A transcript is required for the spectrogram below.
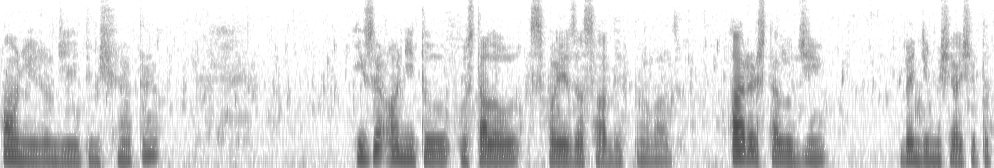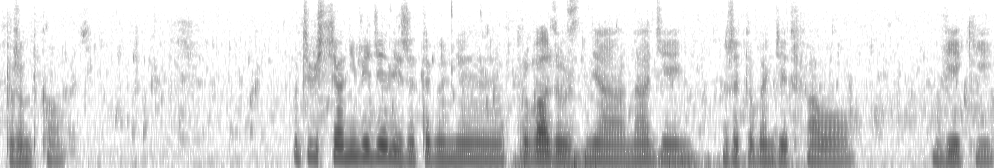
oni rządzili tym światem i że oni tu ustalą swoje zasady, wprowadzą. A reszta ludzi będzie musiała się podporządkować. Oczywiście oni wiedzieli, że tego nie wprowadzą z dnia na dzień, że to będzie trwało wieki,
